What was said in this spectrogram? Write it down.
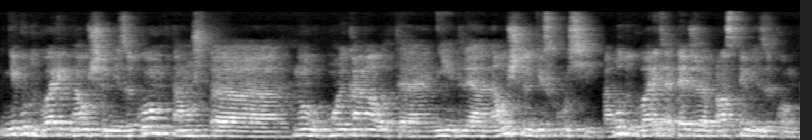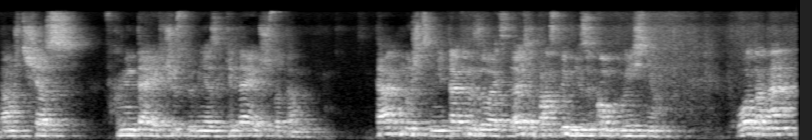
не буду говорить научным языком, потому что ну, мой канал это не для научных дискуссий, а буду говорить опять же простым языком, потому что сейчас в комментариях чувствую меня закидают, что там так мышца, не так называется. Давайте простым языком поясню. Вот она,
